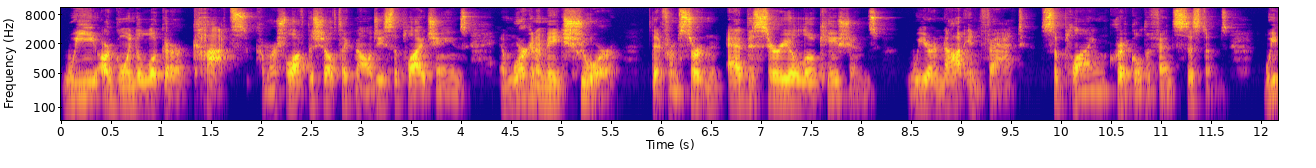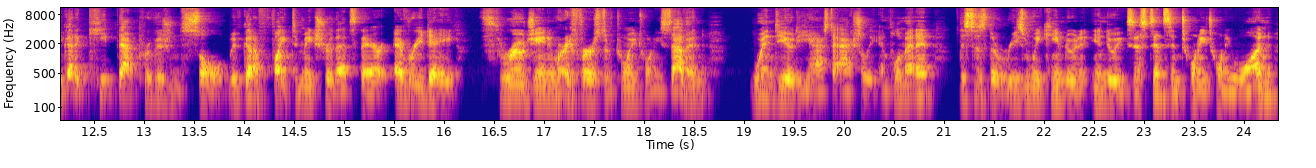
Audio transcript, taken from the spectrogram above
we are going to look at our COTS, commercial off the shelf technology supply chains, and we're going to make sure that from certain adversarial locations, we are not, in fact, supplying critical defense systems. We've got to keep that provision sold. We've got to fight to make sure that's there every day through January 1st of 2027 when DoD has to actually implement it. This is the reason we came to an, into existence in 2021.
